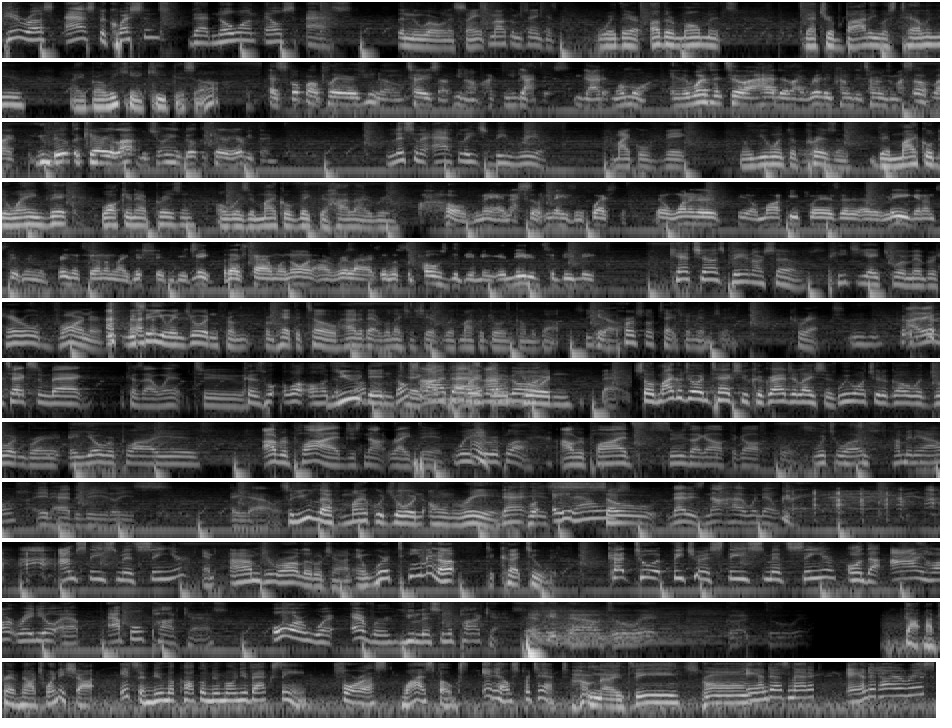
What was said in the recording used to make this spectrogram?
Hear us ask the questions that no one else asked. The New Orleans Saints, Malcolm Jenkins. Were there other moments that your body was telling you, hey, bro, we can't keep this up? As football players, you know, tell yourself, you know, like, you got this, you got it, one more. And it wasn't until I had to like really come to terms with myself, like, you built to carry a lot, but you ain't built to carry everything. Listen to athletes be real. Michael Vick. When you went to prison, did Michael Dwayne Vick walk in that prison, or was it Michael Vick the highlight reel? Oh man, that's an amazing question. You know, one of the you know marquee players of the, of the league, and I'm sitting in the prison cell, and I'm like, this shouldn't be me. But as time went on, I realized it was supposed to be me. It needed to be me. Catch us being ourselves. PGA Tour member Harold Varner. we see you in Jordan from from head to toe. How did that relationship with Michael Jordan come about? So you get Yo. a personal text from MJ. Correct. Mm-hmm. I didn't text him back because I went to. Because well, oh, You don't- didn't Don't text slide that in. Michael I'm going- Jordan back. So Michael Jordan texts you, congratulations. We want you to go with Jordan Brand, and your reply is, I replied, just not right then. when did you reply? Hmm. I replied as soon as I got off the golf course. Which was how many hours? It had to be at least eight hours. So you left Michael Jordan on red That for is eight hours. So that is not how it went down. I'm Steve Smith Sr. And I'm Gerard Littlejohn, and we're teaming up to cut to it. Cut to it featuring Steve Smith Sr. on the iHeartRadio app, Apple Podcasts, or wherever you listen to podcasts. Let's get down to it. Cut to it. Got my Prevnar 20 shot. It's a pneumococcal pneumonia vaccine. For us, wise folks, it helps protect. I'm 19, strong. And asthmatic and at higher risk?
